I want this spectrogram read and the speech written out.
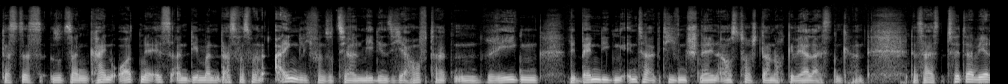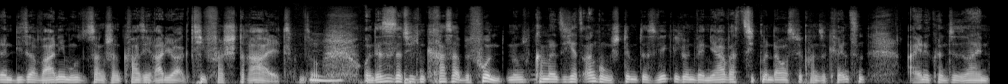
dass das sozusagen kein Ort mehr ist, an dem man das, was man eigentlich von sozialen Medien sich erhofft hat, einen regen, lebendigen, interaktiven, schnellen Austausch da noch gewährleisten kann. Das heißt, Twitter wäre in dieser Wahrnehmung sozusagen schon quasi radioaktiv verstrahlt. So. Mhm. Und das ist natürlich ein krasser Befund. Nun kann man sich jetzt angucken, stimmt das wirklich? Und wenn ja, was zieht man daraus für Konsequenzen? Eine könnte sein,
